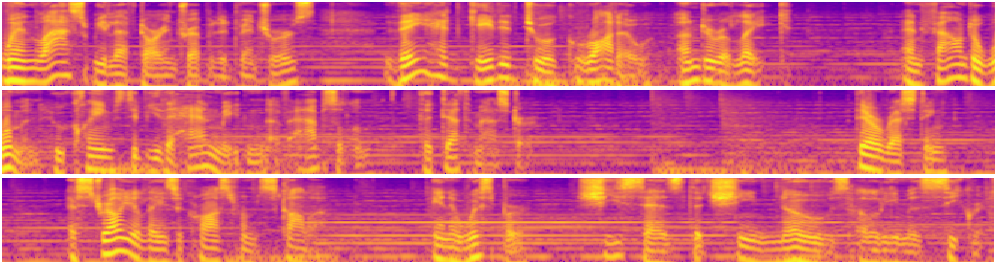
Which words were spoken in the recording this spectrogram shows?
When last we left our intrepid adventurers, they had gated to a grotto under a lake and found a woman who claims to be the handmaiden of Absalom, the Deathmaster. They're resting. Estrella lays across from Scala. In a whisper, she says that she knows Alima's secret.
